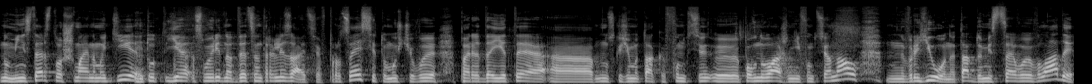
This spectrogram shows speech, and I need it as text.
ну міністерство ж має на меті тут є своєрідна децентралізація в процесі, тому що ви передаєте, е, ну скажімо так, функці... е, повноваження і функціонал в регіони, так до місцевої влади,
